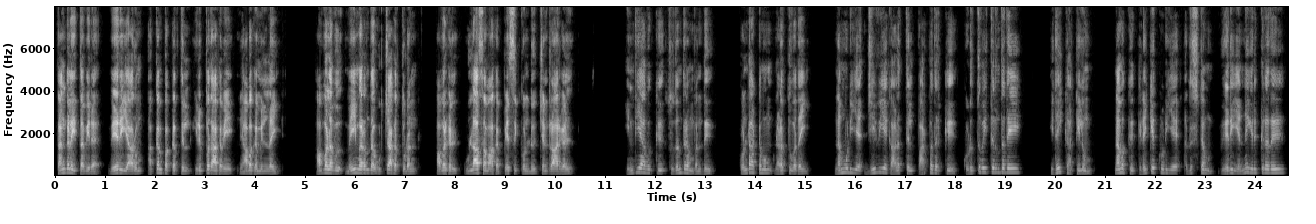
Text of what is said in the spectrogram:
தங்களைத் தவிர வேறு யாரும் அக்கம்பக்கத்தில் இருப்பதாகவே ஞாபகமில்லை. அவ்வளவு மெய்மறந்த உற்சாகத்துடன் அவர்கள் உல்லாசமாக பேசிக்கொண்டு சென்றார்கள். இந்தியாவுக்கு சுதந்திரம் வந்து கொண்டாட்டமும் நடத்துவதை நம்முடைய ஜீவிய காலத்தில் பார்ப்பதற்கு கொடுத்து வைத்திருந்ததே. இதைக் காட்டிலும் நமக்கு கிடைக்கக்கூடிய அதிர்ஷ்டம் வேறு என்ன இருக்கிறது?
